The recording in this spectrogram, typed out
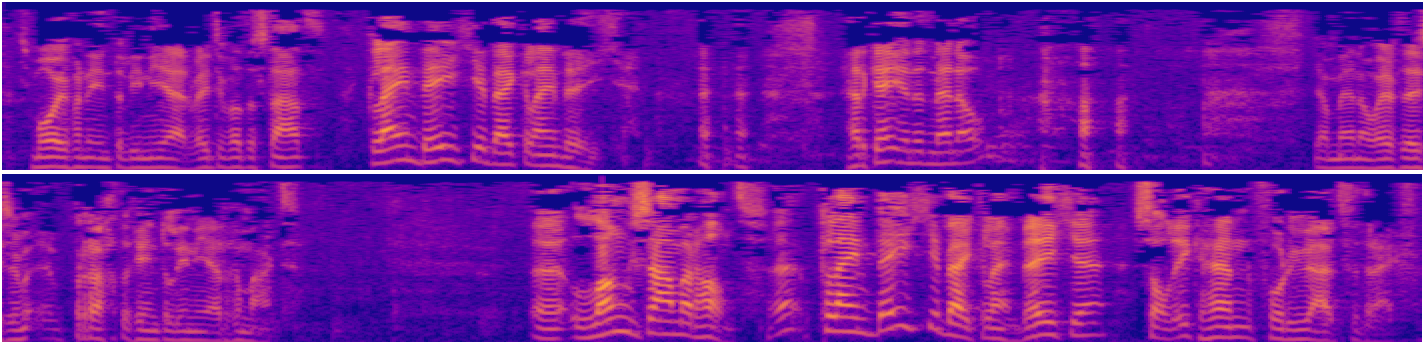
Dat is mooi van de interlineair. Weet u wat er staat? Klein beetje bij klein beetje. Herken je het, Menno? Ja, Menno heeft deze prachtige interlineair gemaakt. Uh, langzamerhand, hè, klein beetje bij klein beetje, zal ik hen voor u uitverdrijven.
